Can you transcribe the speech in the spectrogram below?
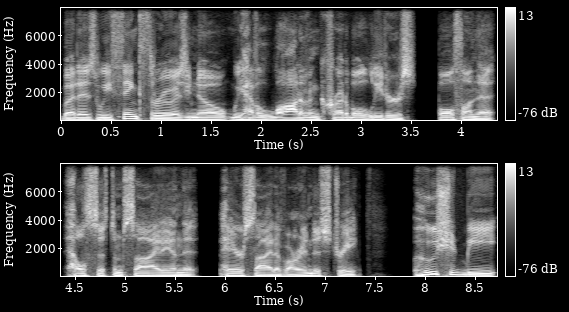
But as we think through, as you know, we have a lot of incredible leaders, both on the health system side and the payer side of our industry. Who should be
